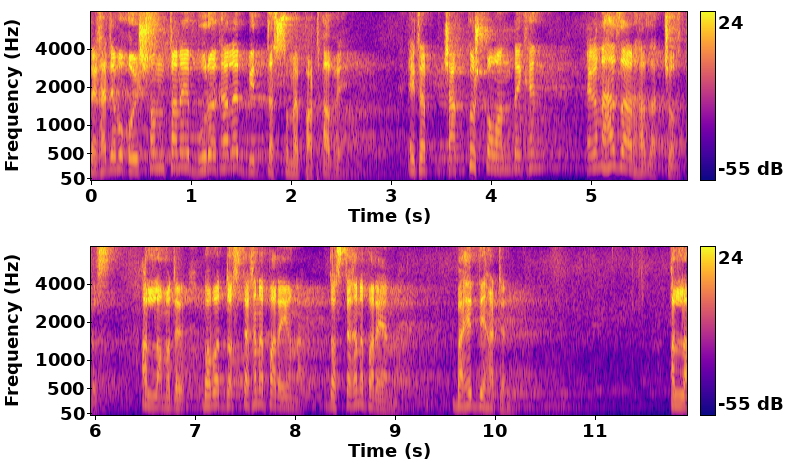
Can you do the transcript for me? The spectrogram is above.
দেখা যাবে ওই সন্তানে বুড়া খালে বৃদ্ধাশ্রমে পাঠাবে। এটা চাক্ষুষ প্রমাণ দেখেন, এখানে হাজার হাজার চলতেছে। আল্লাহ আমাদের, বাবা দশটাখানা পারাইও না দশটাখানা পারাইয়েন না, বাহির দিয়ে হাঁটেন। আল্লাহ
